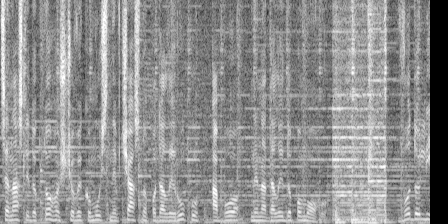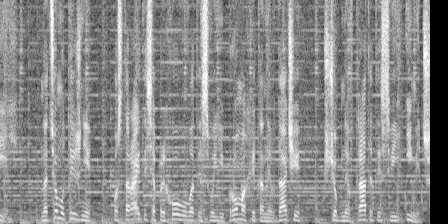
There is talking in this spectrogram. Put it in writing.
Це наслідок того, що ви комусь невчасно подали руку або не надали допомогу. Водолій. На цьому тижні постарайтеся приховувати свої промахи та невдачі, щоб не втратити свій імідж.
